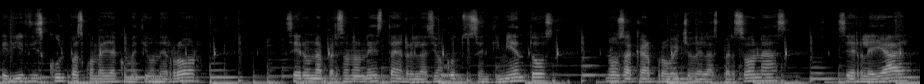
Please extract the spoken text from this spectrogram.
pedir disculpas cuando haya cometido un error, ser una persona honesta en relación con tus sentimientos, no sacar provecho de las personas, ser leal,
